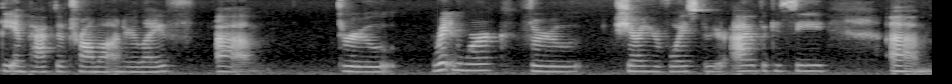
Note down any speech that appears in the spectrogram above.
the impact of trauma on your life um, through written work, through sharing your voice, through your advocacy, um,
